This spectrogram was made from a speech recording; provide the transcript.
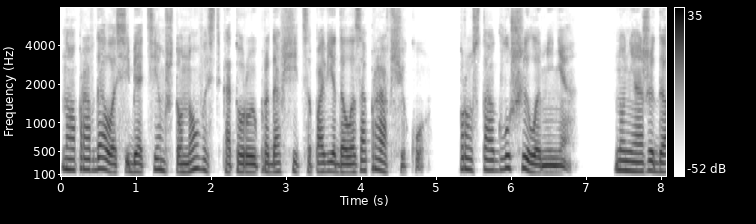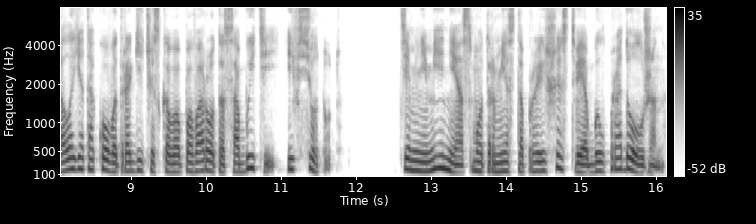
но оправдала себя тем, что новость, которую продавщица поведала заправщику, просто оглушила меня. Но не ожидала я такого трагического поворота событий, и все тут. Тем не менее, осмотр места происшествия был продолжен.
